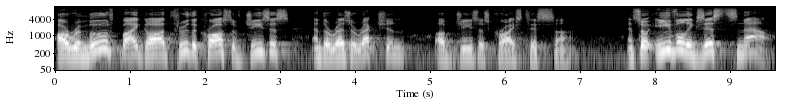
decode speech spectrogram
are removed by God through the cross of Jesus and the resurrection of Jesus Christ, His Son. And so evil exists now.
